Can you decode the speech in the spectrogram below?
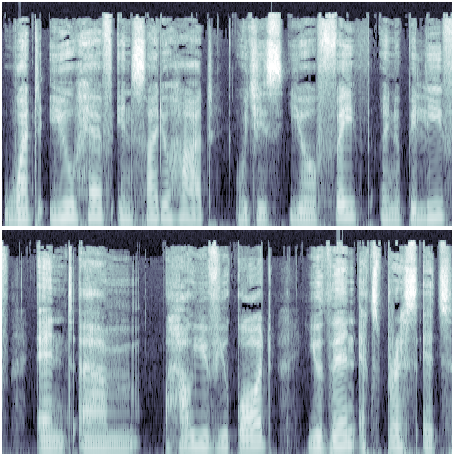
what you have inside your heart, which is your faith and your belief and um, how you view God, you then express it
